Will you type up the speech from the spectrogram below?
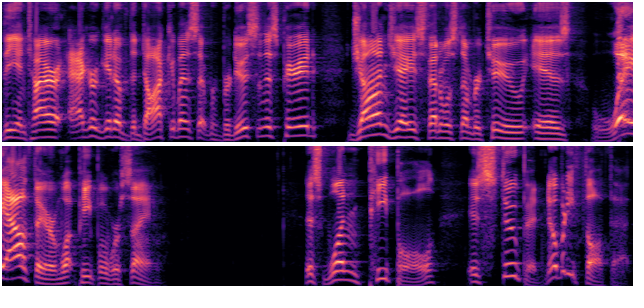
the entire aggregate of the documents that were produced in this period, John Jay's Federalist Number Two is way out there in what people were saying. This one people is stupid. Nobody thought that.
